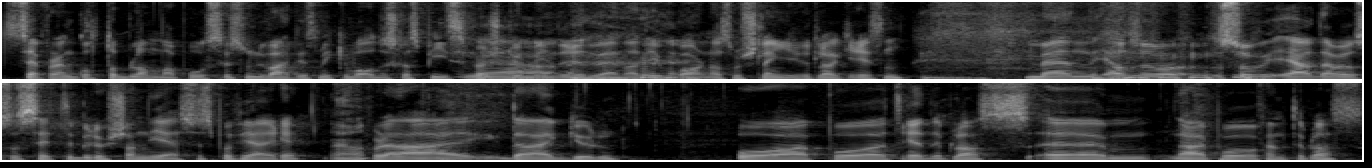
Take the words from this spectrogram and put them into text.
Se for deg en godt og blanda pose, som du vet liksom ikke hva du skal spise først. Ja. Jo mindre du er en av de barna som slenger ut lakrisen. Men jeg, også, så, jeg, der vil også sette brorsan Jesus på fjerde. Ja. For den er, den er gull. Og på tredjeplass um, Nei, på femteplass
